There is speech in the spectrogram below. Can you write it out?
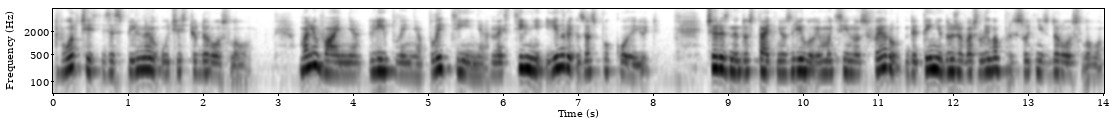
Творчість зі спільною участю дорослого. Малювання, ліплення, плетіння, настільні ігри заспокоюють. Через недостатньо зрілу емоційну сферу дитині дуже важлива присутність дорослого.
